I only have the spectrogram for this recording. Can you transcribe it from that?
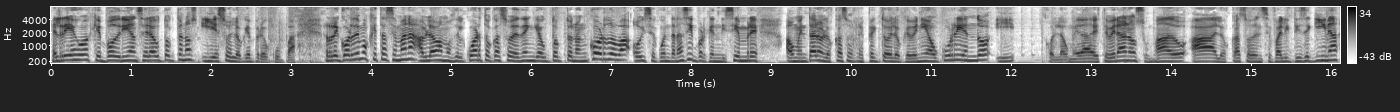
el riesgo es que podrían ser autóctonos y eso es lo que preocupa. Recordemos que esta semana hablábamos del cuarto caso de dengue autóctono en Córdoba hoy se cuentan así porque en diciembre aumentaron los casos respecto de lo que venía ocurriendo y con la humedad de este verano, sumado a los casos de encefalitis equina,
